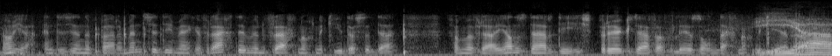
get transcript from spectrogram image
Nou ja, en er zijn een paar mensen die mij gevraagd hebben. Vraag nog een keer dat ze dat van mevrouw Jans daar, die spreuk daar van verleden zondag nog een keer. Ja,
